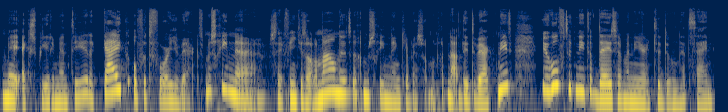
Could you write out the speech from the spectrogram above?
mee experimenteren. Kijk of het voor je werkt. Misschien uh, vind je ze allemaal nuttig. Misschien denk je bij sommigen, nou, dit werkt niet. Je hoeft het niet op deze manier te doen. Het zijn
